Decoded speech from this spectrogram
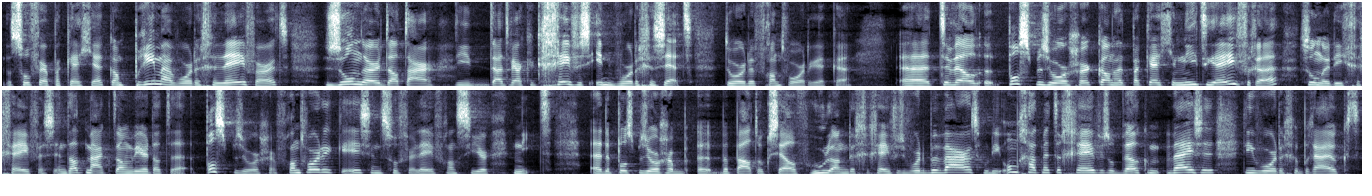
dat softwarepakketje, kan prima worden geleverd zonder dat daar die daadwerkelijk gegevens in worden gezet door de verantwoordelijke. Uh, terwijl de postbezorger kan het pakketje niet leveren zonder die gegevens. En dat maakt dan weer dat de postbezorger verantwoordelijk is en de softwareleverancier niet. Uh, de postbezorger uh, bepaalt ook zelf hoe lang de gegevens worden bewaard, hoe die omgaat met de gegevens, op welke wijze die worden gebruikt.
